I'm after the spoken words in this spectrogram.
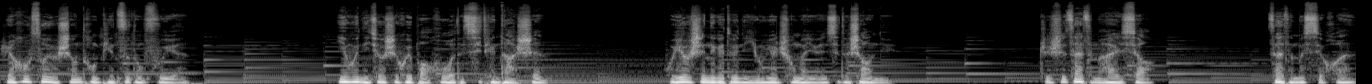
然后所有伤痛便自动复原。因为你就是会保护我的齐天大圣，我又是那个对你永远充满怜惜的少女。只是再怎么爱笑，再怎么喜欢。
